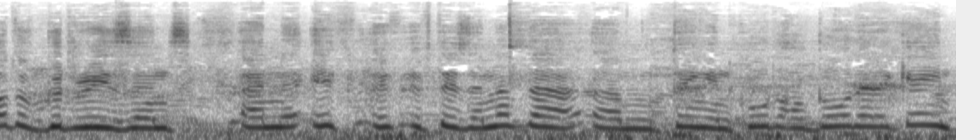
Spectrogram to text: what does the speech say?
lot of good reasons, and if if, if there's another um, thing in court, I'll go there again.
